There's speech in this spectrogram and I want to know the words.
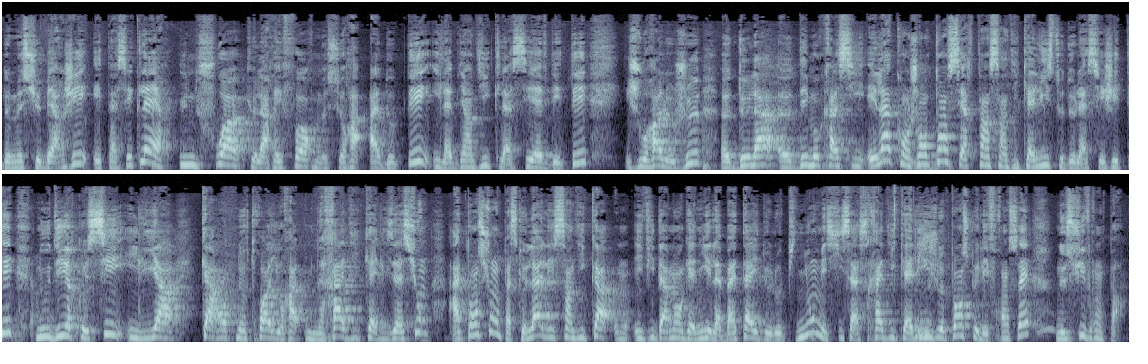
de M. Berger est assez claire. Une fois que la réforme sera adoptée, il a bien dit que la CFDT jouera le jeu euh, de la euh, démocratie. Et là, quand j'entends certains syndicalistes de la CGT nous dire que s'il y a 49.3, il y aura une radicalisation, attention, parce que là, les syndicats ont évidemment gagné la bataille de l'opinion, mais si ça se radicalise, je pense que les Français ne suivront pas.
